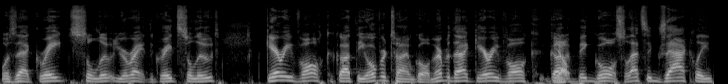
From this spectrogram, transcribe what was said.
Was that great salute? You're right, the great salute. Garry Valk got the overtime goal. Remember that Garry Valk got yep. a big goal. So that's exactly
